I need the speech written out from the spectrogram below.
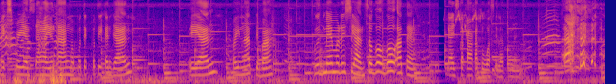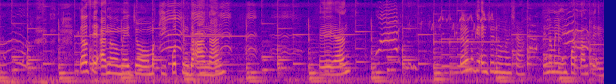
Na-experience niya ngayon ang maputik-putikan dyan. Ayan. Why not, di ba? Good memories yan. So go, go ate. Guys, nakakatuwa sila. Tingnan niyo. Kasi ano, medyo makipot yung daanan. Kaya yan. Pero nag enjoy naman siya. Yun naman yung importante eh.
